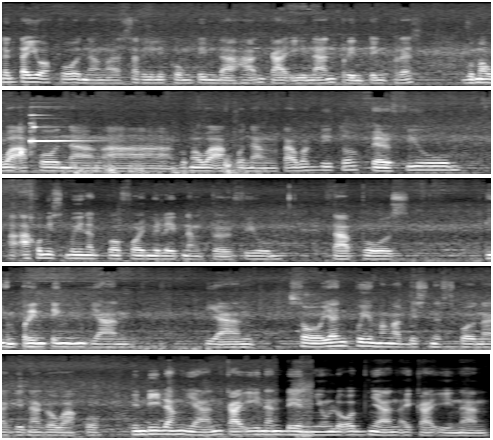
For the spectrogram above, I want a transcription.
Nagtayo ako ng ah, sarili kong tindahan, kainan, printing press. Gumawa ako ng ah, gumawa ako ng tawag dito, perfume. Ah, ako mismo yung nagpo-formulate ng perfume. Tapos yung printing yan yan so yan po yung mga business ko na ginagawa ko hindi lang yan kainan din yung loob niyan ay kainan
